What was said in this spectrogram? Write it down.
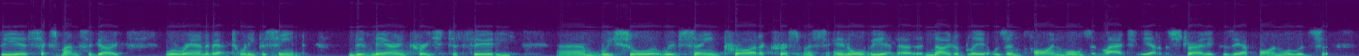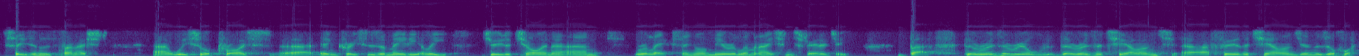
there six months ago were around about 20%. They've now increased to 30. Um, we saw, we've seen prior to Christmas, and albeit uh, notably it was in fine wools and largely out of Australia because our fine wool season is finished. Uh, we saw price uh, increases immediately due to China um, relaxing on their elimination strategy. But there is a real, there is a challenge, uh, a further challenge, and there's always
